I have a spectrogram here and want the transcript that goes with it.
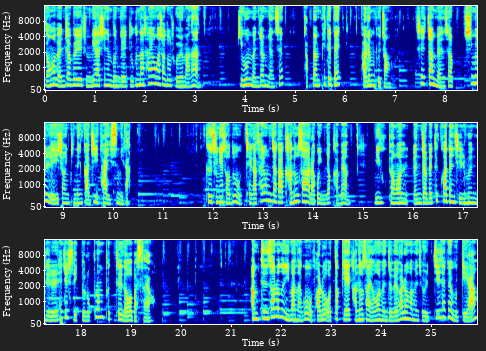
영어 면접을 준비하시는 분들 누구나 사용하셔도 좋을 만한 기본 면접 연습, 답변 피드백, 발음 교정, 실전 면접 시뮬레이션 기능까지 다 있습니다. 그 중에서도 제가 사용자가 간호사라고 입력하면 미국 병원 면접에 특화된 질문들을 해줄 수 있도록 프롬프트 넣어봤어요. 암튼 서로는 이만하고 바로 어떻게 간호사 영어 면접에 활용하면 좋을지 살펴볼게요.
